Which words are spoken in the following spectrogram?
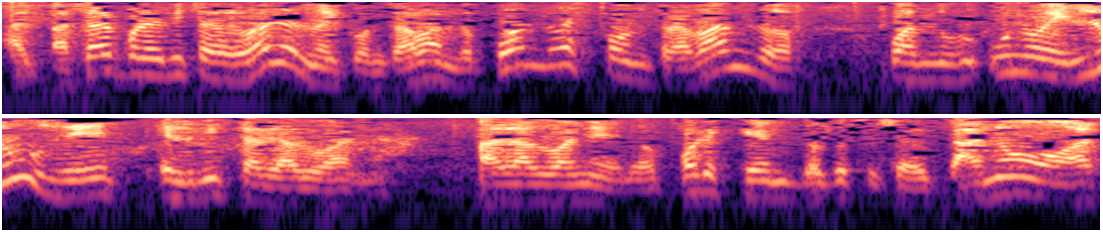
al pasar por el vista de aduana no hay contrabando. ¿Cuándo es contrabando? Cuando uno elude el vista de aduana al aduanero. Por ejemplo, qué sé yo, canoas,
